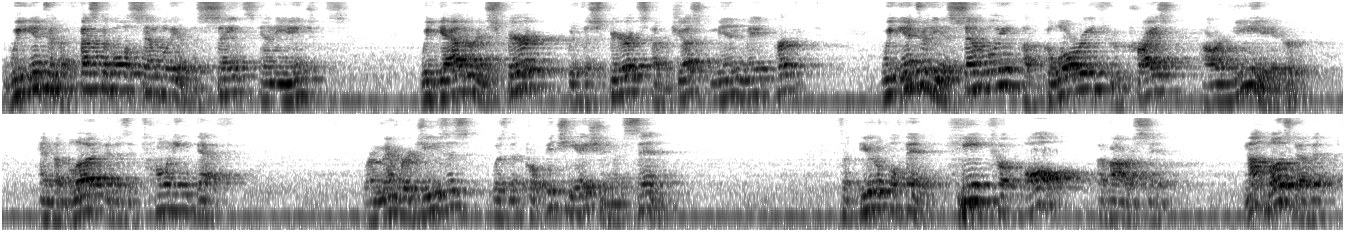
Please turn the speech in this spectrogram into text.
We enter the festival assembly of the saints and the angels. We gather in spirit with the spirits of just men made perfect. We enter the assembly of glory through Christ, our mediator, and the blood of his atoning death. Remember, Jesus was the propitiation of sin. It's a beautiful thing. He took all of our sin. Not most of it,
